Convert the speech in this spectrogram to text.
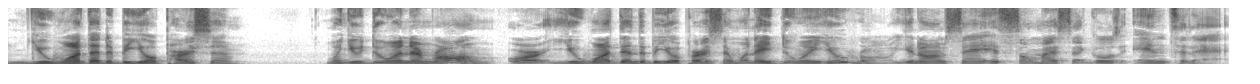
you want that to be your person when you doing them wrong or you want them to be your person when they doing you wrong. You know what i'm saying? It's so much that goes into that.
